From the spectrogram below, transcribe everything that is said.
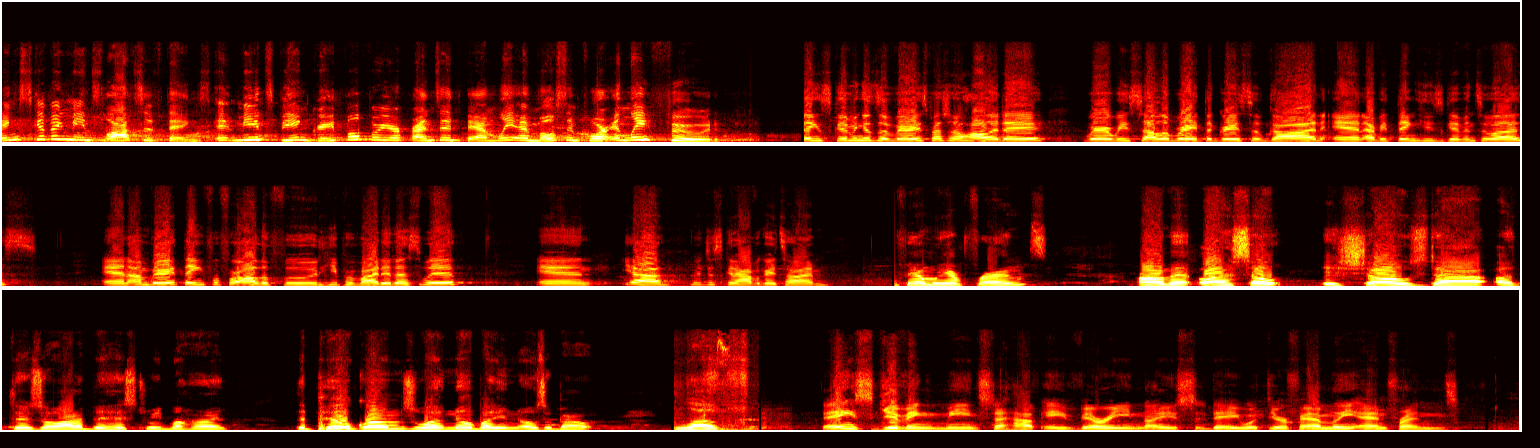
Thanksgiving means lots of things. It means being grateful for your friends and family, and most importantly, food. Thanksgiving is a very special holiday where we celebrate the grace of God and everything He's given to us. And I'm very thankful for all the food He provided us with. And yeah, we're just going to have a great time. Family and friends. Um, and also, it shows that uh, there's a lot of the history behind the pilgrims, what nobody knows about. Love. Thanksgiving means to have a very nice day with your family and friends.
